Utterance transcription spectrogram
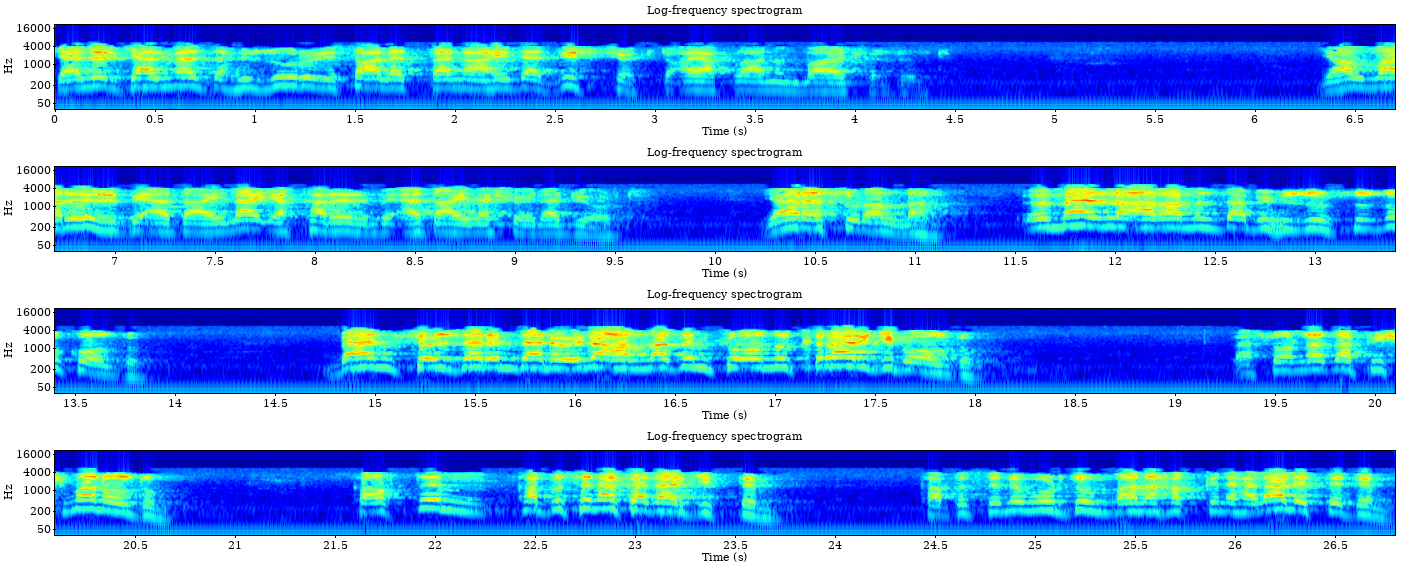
Gelir gelmez de huzuru Risalet Benahi'de diz çöktü, ayaklarının bağı çözüldü. Yalvarır bir edayla, yakarır bir edayla şöyle diyordu. Ya Resulallah, Ömer'le aramızda bir huzursuzluk oldu. Ben sözlerimden öyle anladım ki onu kırar gibi oldum. Ve sonra da pişman oldum. Kalktım, kapısına kadar gittim. Kapısını vurdum, bana hakkını helal et dedim.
